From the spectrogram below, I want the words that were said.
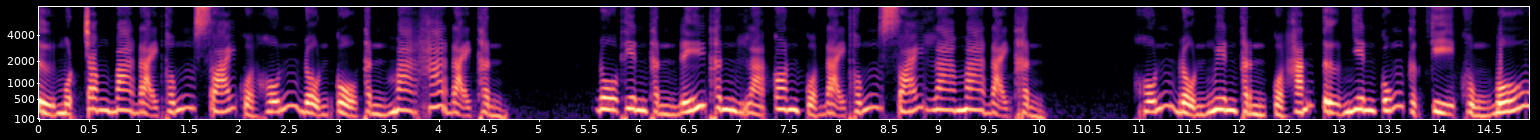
từ một trong ba đại thống soái của hỗn độn cổ thần ma ha đại thần. Đô thiên thần đế thân là con của đại thống soái la ma đại thần. Hỗn độn nguyên thần của hắn tự nhiên cũng cực kỳ khủng bố.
